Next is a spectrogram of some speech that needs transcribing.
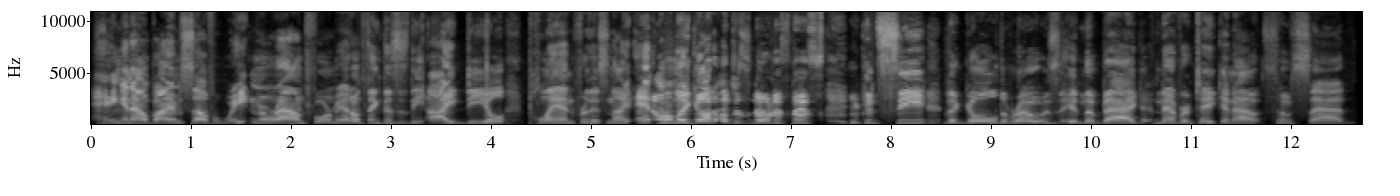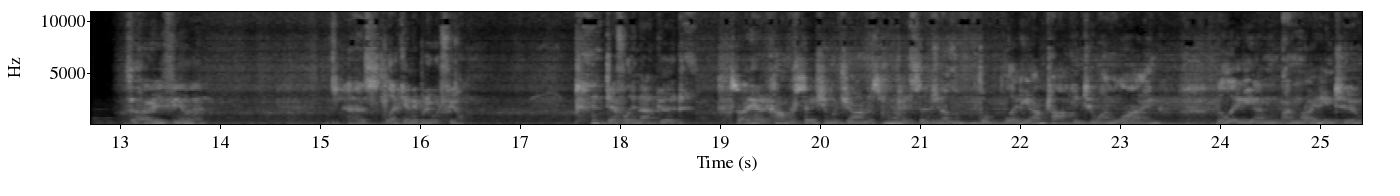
hanging out by himself, waiting around for me. I don't think this is the ideal plan for this night. And oh my god, I just noticed this. You can see the gold rose in the bag, never taken out. So sad. So how are you feeling? It's like anybody would feel. Definitely not good. So I had a conversation with John this morning. I said, you know, the, the lady I'm talking to online, the lady I'm, I'm writing to,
